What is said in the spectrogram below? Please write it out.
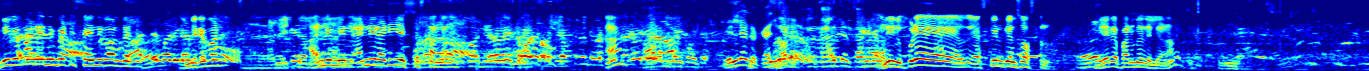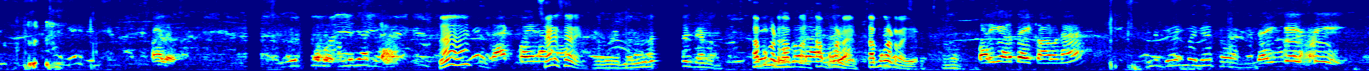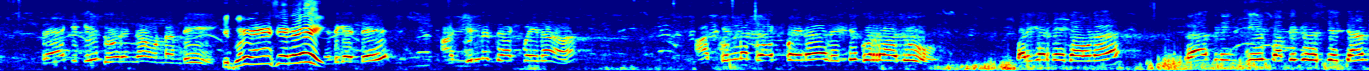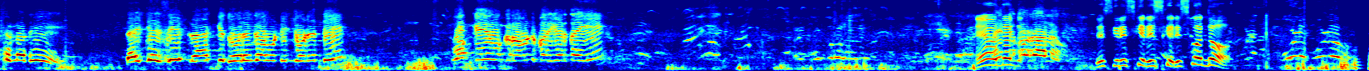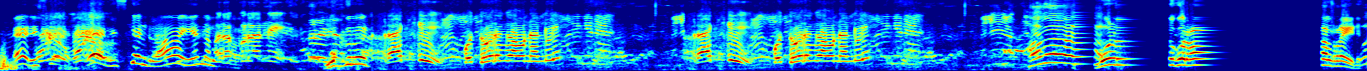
మీరు ఇవ్వండి నేను పెట్టిస్తాను ఎందుకు కావాలి మీరు ఇవ్వండి. అన్ని మీ- అన్ని రెడీ చేసి ఇస్తాను నేను. ఇప్పుడే ఎస్పీని కలిసి వస్తున్నా. వేరే పని మీద వెళ్ళాను? సరే సరే. తప్పకుండా తప్పకుండా తప్పకుండా తప్పకుండా రాజు పరిగెడతాయి కావున. దయచేసి ట్రాక్కి దూరంగా ఉండండి. ఎందుకంటే ఆ చిన్న ట్రాక్ పైన ఆ చిన్న ట్రాక్ పైన రెండు గుర్రాలు పరిగెడతాయి కావున. ట్రాక్ నుంచి పక్కకి వచ్చే ఛాన్స్ ఉన్నది. దయచేసి ట్రాక్కి దూరంగా ఉండి చూడండి. ఒకే ఒక రౌండ్ పరిగెడతాయి. ఏ వద్దు. రెండు గుర్రాలు రిస్క్ రిస్క్ రిస్క్ రిస్క్ వద్దు. ఏ రిస్క్ ఏ రిస్క్ ఏంటి రా? ఏందన్నా ముగ్గురు. ట్రాక్కి కొద్ది దూరంగా ఉండండి. ట్రాక్కి కొద్ది దూరంగా ఉండండి. మూడు గుర్రాలు రైడ్.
